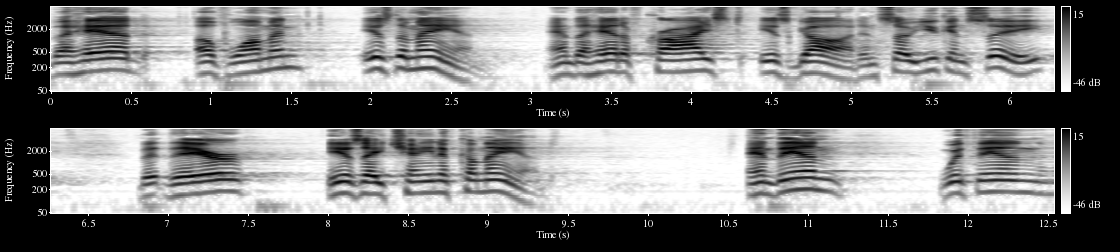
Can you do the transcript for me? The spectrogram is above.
the head of woman is the man, and the head of Christ is God. And so you can see that there is a chain of command. And then within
